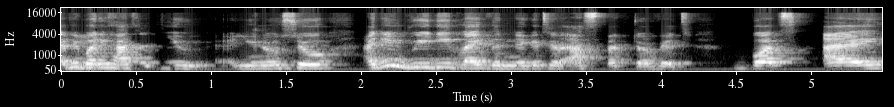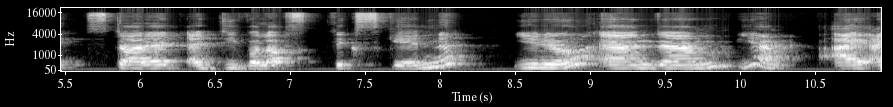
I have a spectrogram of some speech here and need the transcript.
everybody has a view you know so i didn't really like the negative aspect of it but i started i developed thick skin you know and um yeah I, I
